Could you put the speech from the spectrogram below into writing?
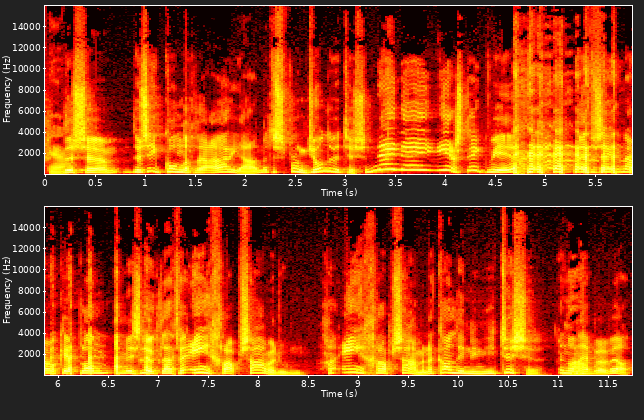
Ja. Dus, ehm, dus ik kondigde Arie aan, maar toen sprong John er weer tussen. Nee, nee, eerst ik weer. en toen zei ik, nou oké, plan mislukt. Laten we één grap samen doen. Ga één grap samen, dan kan die er niet tussen. En dan hebben we wel.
